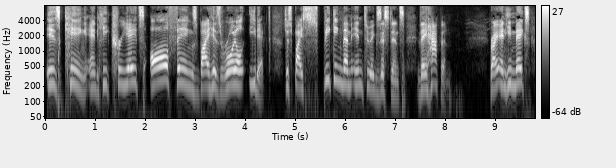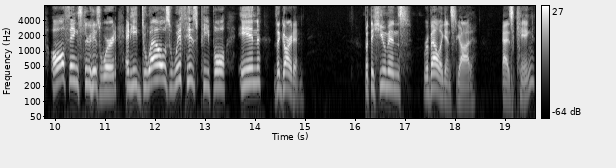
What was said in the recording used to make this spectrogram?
is king and he creates all things by his royal edict. Just by speaking them into existence, they happen. Right? And he makes all things through his word and he dwells with his people in the garden. But the humans rebel against God as king.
